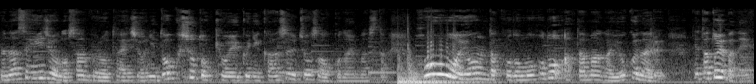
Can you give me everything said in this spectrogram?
7000以上のサンプルを対象に読書と教育に関する調査を行いました。本を読んだ子供ほど頭が良くなる。で例えばね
